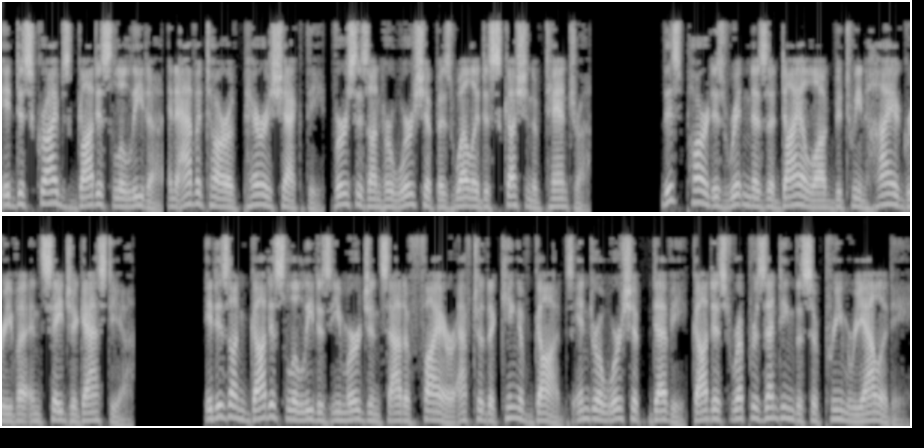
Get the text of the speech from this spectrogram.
It describes goddess Lalita an avatar of Parashakti, verses on her worship as well a discussion of Tantra. This part is written as a dialogue between Hayagriva and sage Agastya. It is on goddess Lalita's emergence out of fire after the king of gods Indra worshipped Devi goddess representing the supreme reality.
